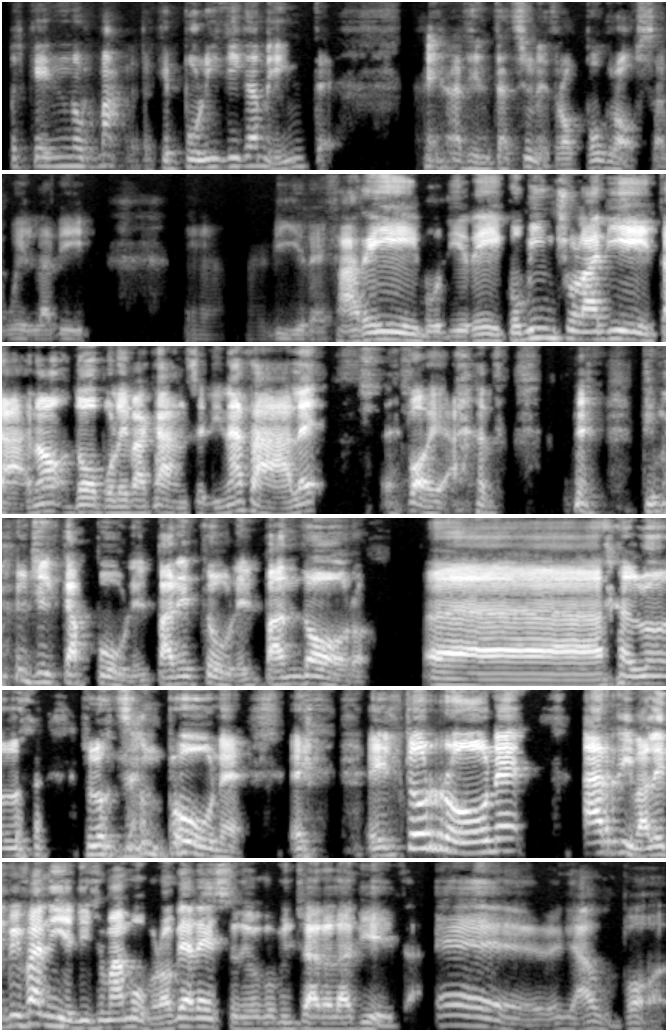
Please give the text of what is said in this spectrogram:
Perché è normale, perché politicamente è una tentazione troppo grossa quella di eh, dire faremo, direi, comincio la dieta, no? Dopo le vacanze di Natale, eh, poi ti mangi il cappone, il panettone, il pandoro, eh, lo, lo- zampone e, e il torrone, arriva l'Epifania e dice, ma mo proprio adesso devo cominciare la dieta. Eh, vediamo un po',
